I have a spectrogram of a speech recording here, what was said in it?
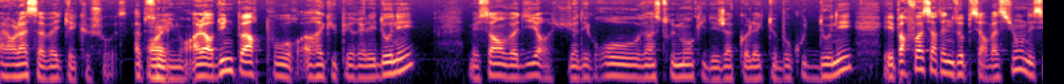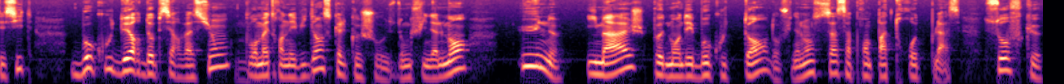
Alors là, ça va être quelque chose, absolument. Alors d'une part pour récupérer les données, mais ça on va dire, il y a des gros instruments qui déjà collectent beaucoup de données, et parfois certaines observations nécessitent beaucoup d'heures d'observation pour mettre en évidence quelque chose. Donc finalement, une image peut demander beaucoup de temps, donc finalement ça, ça prend pas trop de place. Sauf que,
